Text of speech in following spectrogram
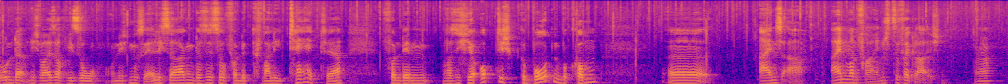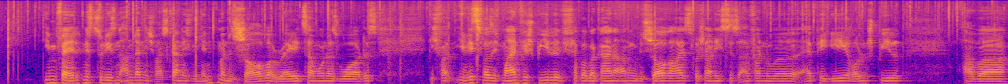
runter und ich weiß auch wieso. Und ich muss ehrlich sagen, das ist so von der Qualität, ja, von dem, was ich hier optisch geboten bekomme, äh, 1A. Einwandfrei, nicht zu vergleichen. Ja. Im Verhältnis zu diesen anderen, ich weiß gar nicht, wie nennt man das Genre, Raid, Summoners War, das, ich, ihr wisst, was ich meine für Spiele, ich habe aber keine Ahnung, wie das Genre heißt, wahrscheinlich ist das einfach nur RPG, Rollenspiel, aber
